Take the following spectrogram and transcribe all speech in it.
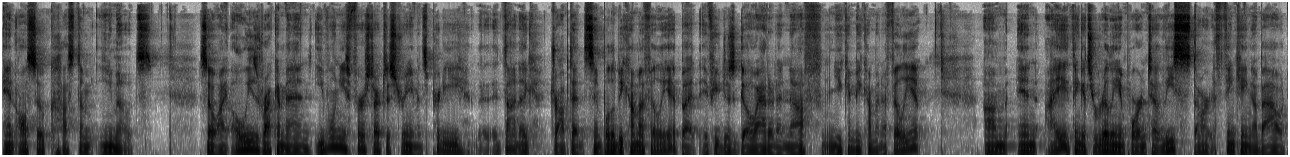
and also custom emotes. So I always recommend, even when you first start to stream, it's pretty, it's not like drop dead simple to become affiliate, but if you just go at it enough, you can become an affiliate. Um, and I think it's really important to at least start thinking about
